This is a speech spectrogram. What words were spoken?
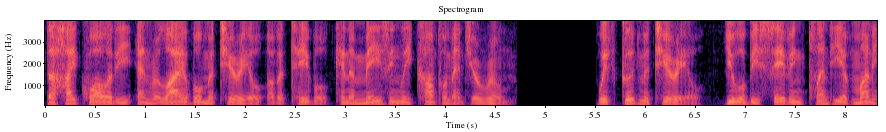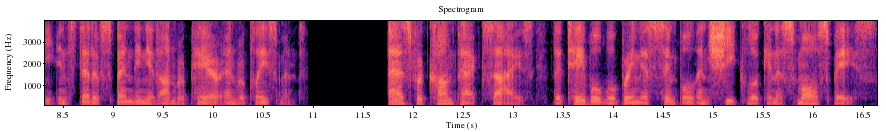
The high quality and reliable material of a table can amazingly complement your room. With good material, you will be saving plenty of money instead of spending it on repair and replacement. As for compact size, the table will bring a simple and chic look in a small space.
